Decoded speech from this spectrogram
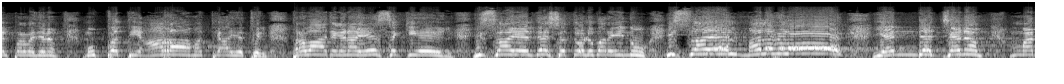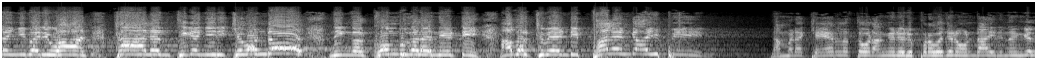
എൽ പ്രവചനം മുപ്പത്തി ആറാം അധ്യായത്തിൽ പ്രവാചകനായ എസക്കിയേൽ ഇസ്രായേൽ ദേശത്തോട് പറയുന്നു ഇസ്രായേൽ മലകളെ എന്റെ ജനം മടങ്ങി വരുവാൻ കാലം തികഞ്ഞിരിക്കുകൊണ്ട് നിങ്ങൾ കൊമ്പുകളെ നീട്ടി അവർക്ക് വേണ്ടി ഫലം കായ്പീൻ. നമ്മുടെ കേരളത്തോട് അങ്ങനെ ഒരു പ്രവചനം ഉണ്ടായിരുന്നെങ്കിൽ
